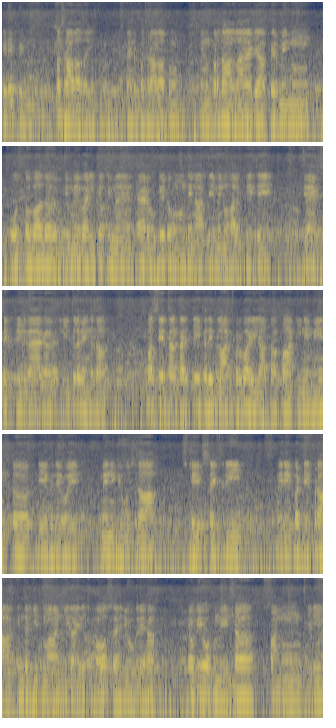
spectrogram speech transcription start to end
ਕਿਹੜੇ ਪਿੰਡ? ਪਥਰਾਲਾ ਦਾ ਜੀ। ਪਿੰਡ ਪਥਰਾਲਾ ਤੋਂ ਮੈਨੂੰ ਪ੍ਰਧਾਨ ਲਾਇਆ ਗਿਆ। ਫਿਰ ਮੈਨੂੰ ਉਸ ਤੋਂ ਬਾਅਦ ਜ਼ਿੰਮੇਵਾਰੀ ਕਿਉਂਕਿ ਮੈਂ ਐਡਵੋਕੇਟ ਹੋਣ ਦੇ ਨਾਤੇ ਮੈਨੂੰ ਹਲਕੇ ਤੇ ਜੁਆਇੰਟ ਸੈਕਟਰੀ ਲਗਾਇਆ ਗਿਆ ਲੀਗਲ ਵਿੰਗ ਦਾ। ਬਸ ਇਦਾਂ ਕਰਕੇ ਕਦੇ ਬਲਾਕ ਪ੍ਰਭਾਰੀ ਲਾਤਾ, ਪਾਰਟੀ ਨੇ ਮਿਹਨਤ ਦੇਖਦੇ ਹੋਏ ਮੈਨੂੰ ਯੂਥ ਦਾ ਸਟੇਟ ਸੈਕਟਰੀ ਮੇਰੇ ਵੱਡੇ ਭਰਾ ਇੰਦਰਜੀਤ ਮਾਨ ਜੀ ਦਾ ਇਹਦੇ ਵਿੱਚ ਬਹੁਤ ਸਹਿਯੋਗ ਰਿਹਾ ਕਿਉਂਕਿ ਉਹ ਹਮੇਸ਼ਾ ਸਾਨੂੰ ਜਿਹੜੀ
